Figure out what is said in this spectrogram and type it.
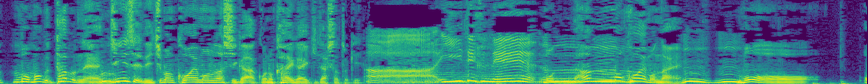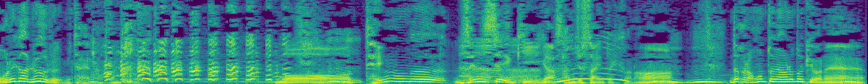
ん、もう僕多分ね、人生で一番怖いものなしが、この海外行き出した時。ああ、いいですね。もう何も怖いもんない。もう、俺がルールみたいな感じで。もう、天狗全盛期が30歳の時かな。だから本当にあの時はね、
